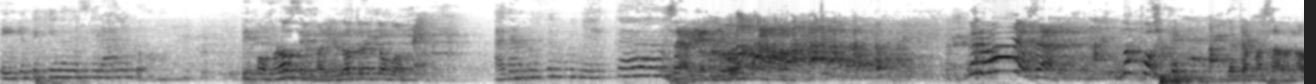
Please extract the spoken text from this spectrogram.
¿y yo te quiero decir algo? Tipo Frozen, ¿va? Y el otro es como, hagamos de muñeca. O sea, bien Pero ay, o sea, no podemos. Ya te ha pasado, ¿no?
